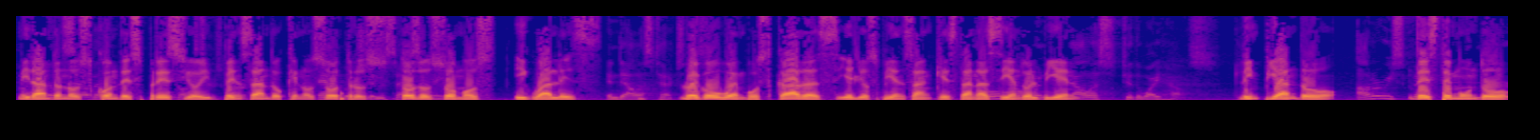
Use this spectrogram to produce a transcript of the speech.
mirándonos con desprecio y pensando que nosotros todos somos iguales. Luego hubo emboscadas y ellos piensan que están haciendo el bien, limpiando de este mundo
